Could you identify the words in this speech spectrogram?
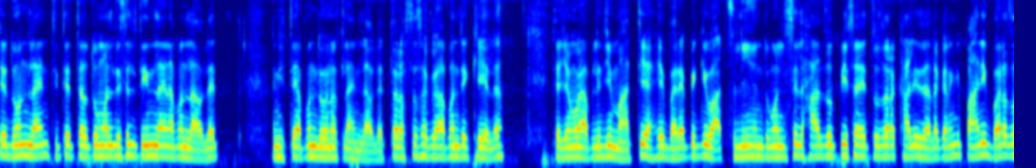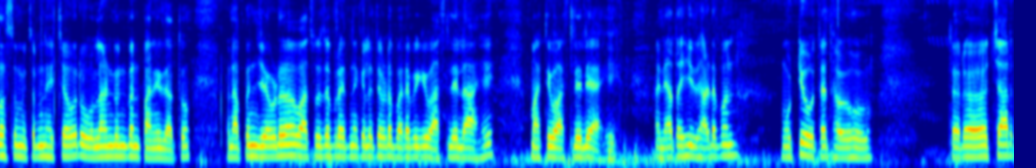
ते दोन लाईन तिथे तर तुम्हाला दिसेल तीन लाईन आपण लावल्यात आणि इथे आपण दोनच लाईन लावल्यात तर असं सगळं आपण ते केलं. त्याच्यामुळे आपली जी माती आहे बऱ्यापैकी वाचली आणि तुम्हाला दिसेल हा जो पीस आहे तो जरा खाली झाला. कारण की पाणी बरंच असतो मित्रांनो. ह्याच्यावर ओलांडून पण पाणी जातो. पण आपण जेवढं वाचवायचा प्रयत्न केला तेवढं बऱ्यापैकी वाचलेलं आहे. माती वाचलेली आहे. आणि आता ही झाडं पण मोठी होत आहेत हळूहळू. तर चार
